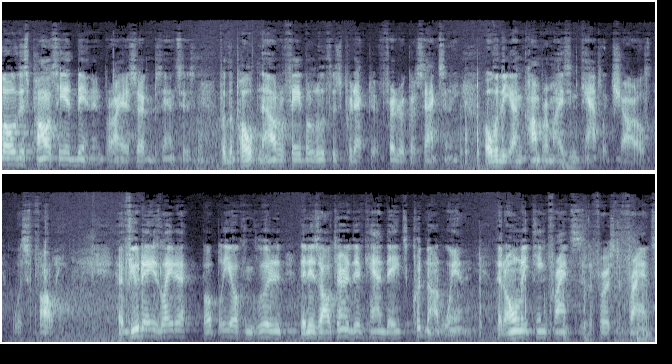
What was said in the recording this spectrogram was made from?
though this policy had been in prior circumstances, for the Pope now to favor Luther's protector, Frederick of Saxony, over the uncompromising Catholic Charles was folly. A few days later, Pope Leo concluded that his alternative candidates could not win, that only King Francis I of France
